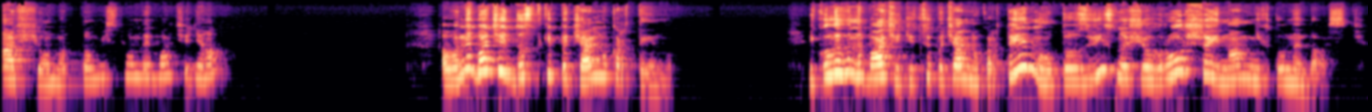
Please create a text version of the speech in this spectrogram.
А що натомість вони бачать, га? А вони бачать досить таки печальну картину. І коли вони бачать цю печальну картину, то звісно, що грошей нам ніхто не дасть.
